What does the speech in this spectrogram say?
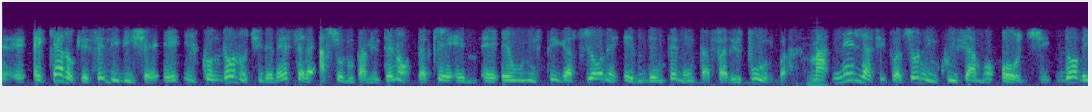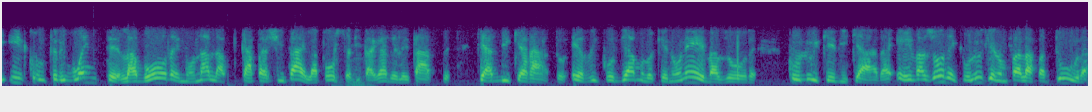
È- chiaro che se gli dice eh, il condono ci deve essere, assolutamente no, perché è, è- è un'istigazione evidentemente a fare il furbo. Ma nella situazione in cui siamo oggi, dove il contribuente lavora e non ha la capacità e la forza di pagare le tasse che ha dichiarato, e ricordiamolo che non è evasore colui che dichiara, è evasore colui che non fa la fattura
